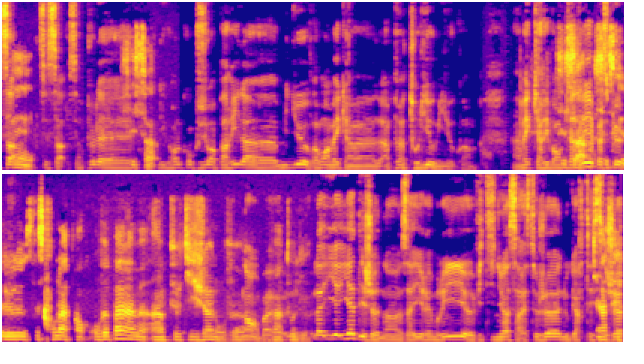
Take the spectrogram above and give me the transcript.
C'est ça, Ouais. c'est ça, c'est un peu ça. les grandes conclusions à Paris, là, milieu, vraiment un mec, un, un peu un taulier au milieu, quoi. Un mec qui arrive à encadrer parce ce que. c'est ce qu'on attend. On veut pas un, un petit jeune, on veut Non, un, bah, un taulier. là, il y, a- il y a des jeunes, hein. Zahir Emery, euh, Vitinha, ça reste jeune, Ugarte, Ah, c'est c'est jeune.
